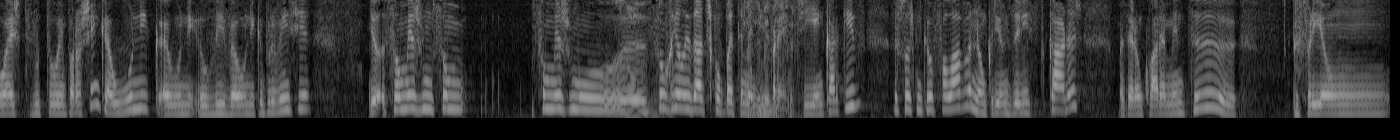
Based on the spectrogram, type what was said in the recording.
Oeste votou em Poroshenko, é o único, é o único ele vive a única província. São mesmo, são, são mesmo, são, são realidades completamente diferentes. Diferente. E em Kharkiv, as pessoas com quem eu falava não queriam dizer isso de caras, mas eram claramente preferiam um,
